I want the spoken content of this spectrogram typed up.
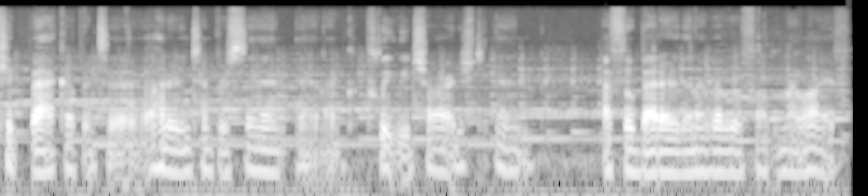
kicked back up into 110% and I'm completely charged and I feel better than I've ever felt in my life.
